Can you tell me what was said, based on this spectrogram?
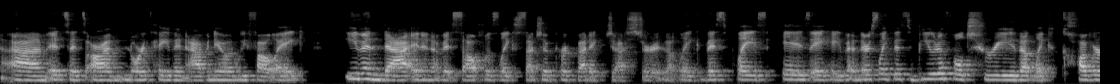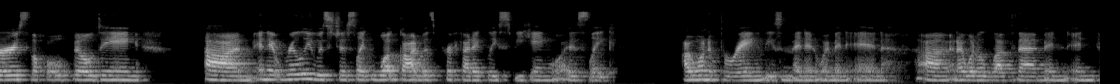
Um, it sits on north haven avenue. And we felt like even that in and of itself was like such a prophetic gesture that like this place is a haven. There's like this beautiful tree that like covers the whole building um, and it really was just like what god was prophetically speaking was like I want to bring these men and women in, um, and I want to love them and and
